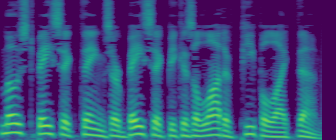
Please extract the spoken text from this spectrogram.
Most basic things are basic because a lot of people like them.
